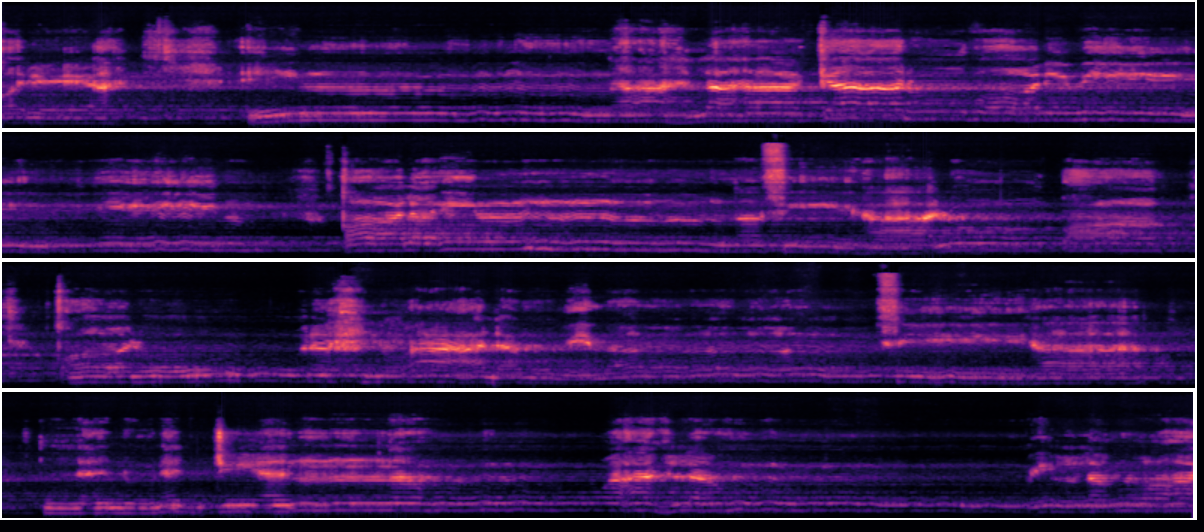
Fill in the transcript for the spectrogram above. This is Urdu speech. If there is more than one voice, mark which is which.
Speaker 1: القرية إن أهلها كانوا ظالمين. قال إن فيها لوطا. قالوا نحن أعلم بمن فيها. لننجينه وأهله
